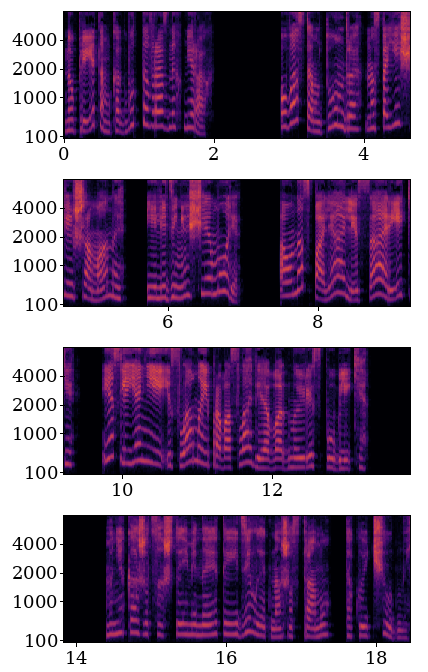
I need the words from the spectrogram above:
но при этом как будто в разных мирах. У вас там тундра, настоящие шаманы и леденющее море, а у нас поля, леса, реки, если я не ислама и православия в одной республике. Мне кажется, что именно это и делает нашу страну такой чудной.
